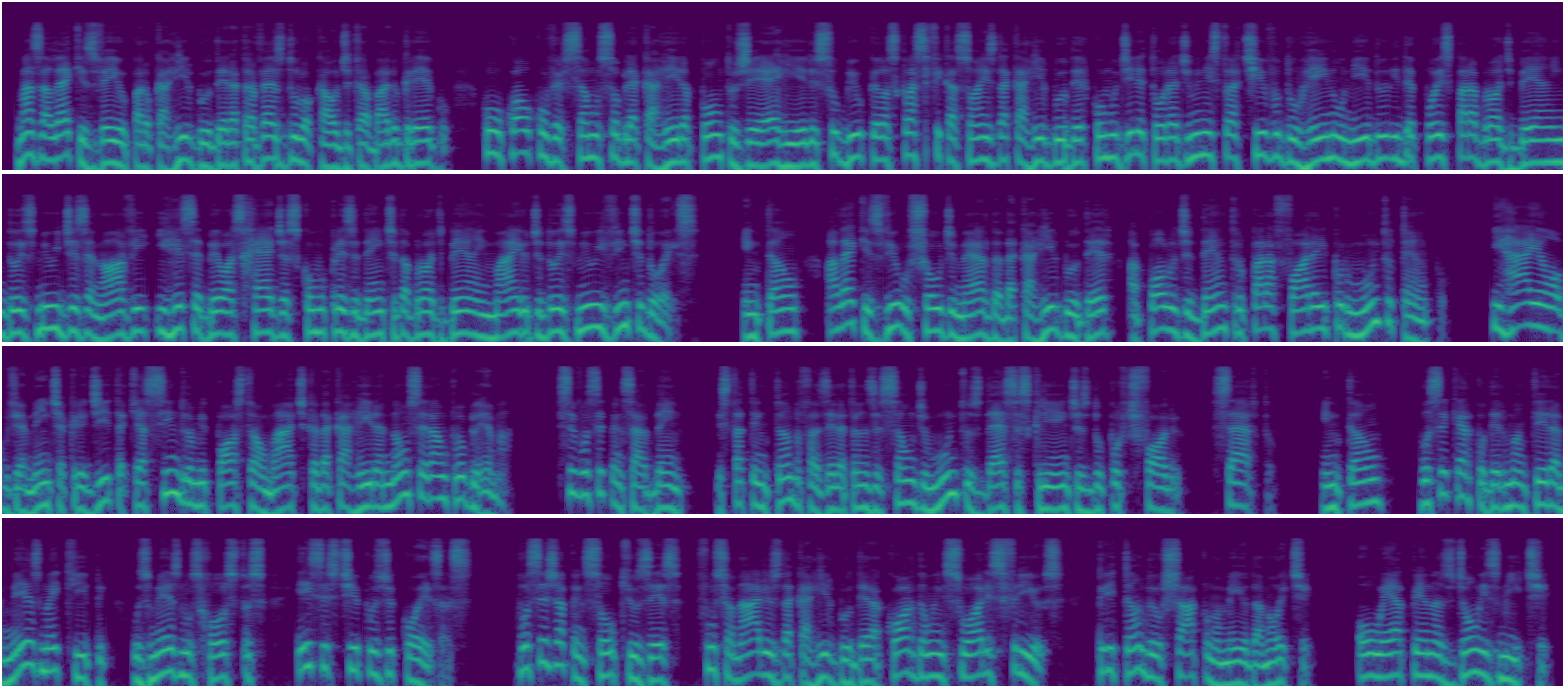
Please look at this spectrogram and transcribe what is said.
Mas Alex veio para o Career Builder através do local de trabalho grego, com o qual conversamos sobre a carreira.gr e ele subiu pelas classificações da Career Builder como diretor administrativo do Reino Unido e depois para Broadband em 2019 e recebeu as rédeas como presidente da Broadband em maio de 2022. Então, Alex viu o show de merda da Career Builder, Apolo de dentro para fora e por muito tempo. E Ryan obviamente acredita que a síndrome pós-traumática da carreira não será um problema. Se você pensar bem, está tentando fazer a transição de muitos desses clientes do portfólio, certo? Então, você quer poder manter a mesma equipe, os mesmos rostos, esses tipos de coisas. Você já pensou que os ex-funcionários da Career Builder acordam em suores frios, gritando eu chapo no meio da noite? Ou é apenas John Smith?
